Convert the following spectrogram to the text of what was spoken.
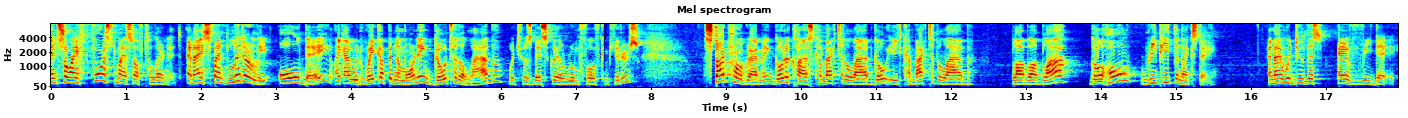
And so I forced myself to learn it. And I spent literally all day, like I would wake up in the morning, go to the lab, which was basically a room full of computers, start programming, go to class, come back to the lab, go eat, come back to the lab, blah, blah, blah, go home, repeat the next day. And I would do this every day.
